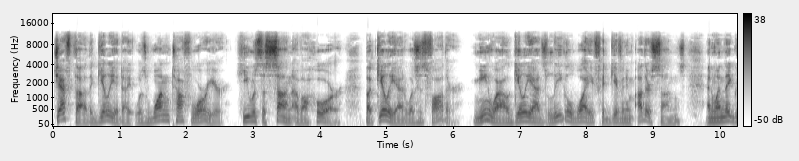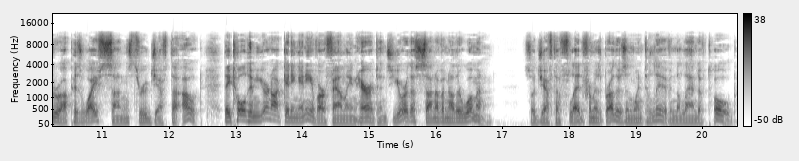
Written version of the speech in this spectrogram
Jephthah the Gileadite was one tough warrior. He was the son of Ahor, but Gilead was his father. Meanwhile, Gilead's legal wife had given him other sons, and when they grew up, his wife's sons threw Jephthah out. They told him, You're not getting any of our family inheritance. You're the son of another woman. So Jephthah fled from his brothers and went to live in the land of Tob.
